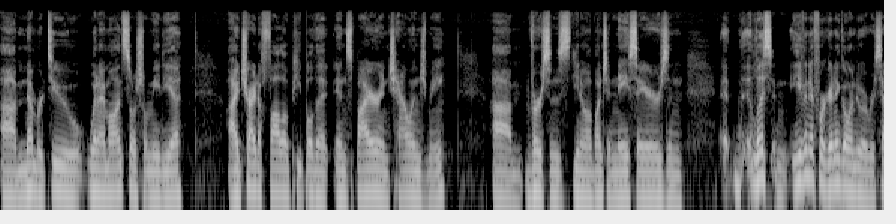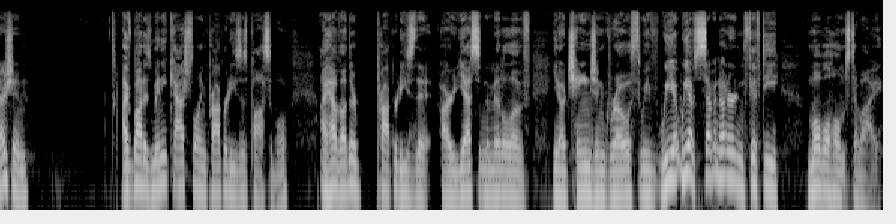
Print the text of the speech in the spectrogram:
Um, number two, when I'm on social media, I try to follow people that inspire and challenge me um, versus you know a bunch of naysayers. And uh, listen, even if we're going to go into a recession, I've bought as many cash flowing properties as possible. I have other properties that are yes in the middle of you know change and growth. We've we we have 750 mobile homes to buy.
